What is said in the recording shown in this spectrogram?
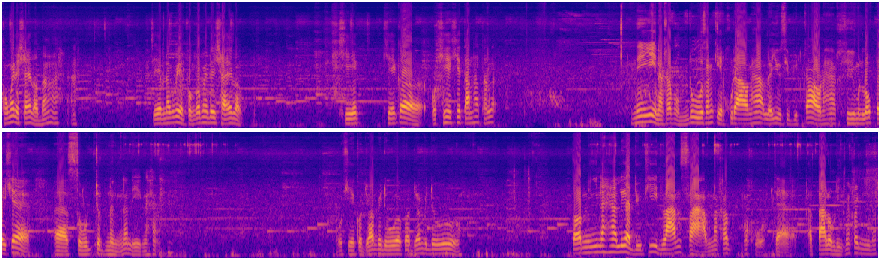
คงไม่ได้ใช้หรอกบ้างอะอะเจมส์นักเวทผมก็ไม่ได้ใช้หรอก เค้กเค้กก็โอเคเคตันห้าตันละนี่นะครับผมดูสังเกตคูดาวนะฮะเหลืออยู่10.9นะฮะคือมันลบไปแค่เอ่อ0.1นั่นเองนะฮะโอเคกดย้อนไปดูกดย้อนไปดู ตอนนี้นะฮะเลือดอยู่ที่ล้านสามนะครับโอ้โหแต่อัตราหลบหลีกไม่ค่อยมีนะ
